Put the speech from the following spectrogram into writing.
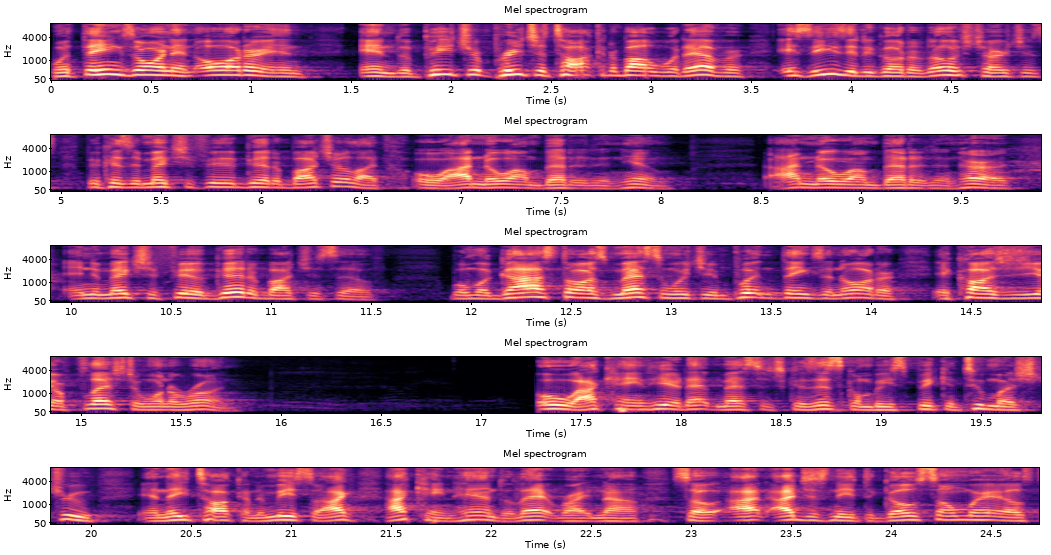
When things aren't in order and and the preacher preacher talking about whatever, it's easy to go to those churches because it makes you feel good about your life. Oh, I know I'm better than him. I know I'm better than her, and it makes you feel good about yourself. But when God starts messing with you and putting things in order, it causes your flesh to want to run. Oh, I can't hear that message because it's going to be speaking too much truth. And they talking to me, so I, I can't handle that right now. So I, I just need to go somewhere else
